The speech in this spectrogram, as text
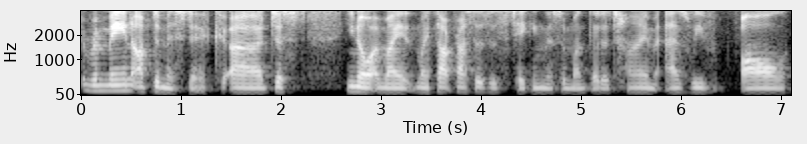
remain optimistic. Uh, just, you know, my, my thought process is taking this a month at a time as we've all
